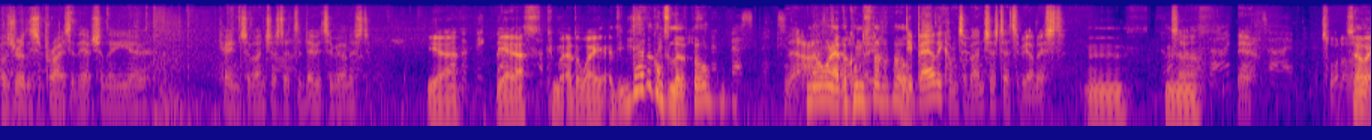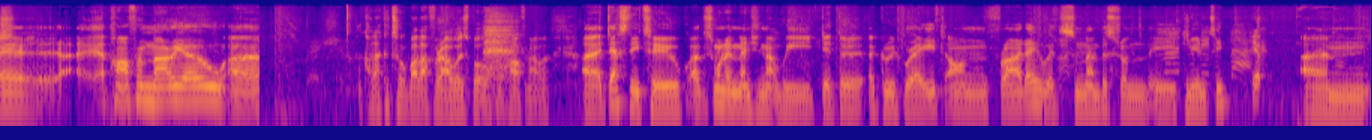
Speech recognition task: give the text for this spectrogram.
I was really surprised that they actually uh, came to Manchester to do it. To be honest, Yeah, yeah, that's come out of the way. Did you never come to Liverpool? Nah, No one ever they comes to. Liverpool? They barely come to Manchester, to be honest. Mm. So yeah, it's one of So, those. uh, apart from Mario, uh, God, I could talk about that for hours, but half an hour. Uh, Destiny 2, I just wanted to mention that we did the, a group raid on Friday with some members from the community. yep. Um,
